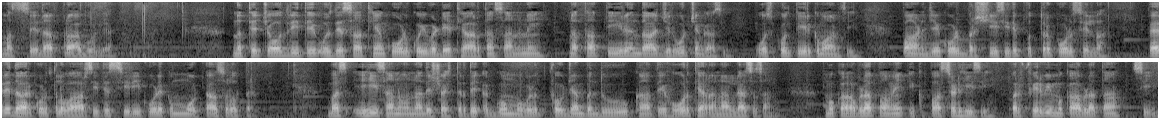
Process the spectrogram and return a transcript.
ਮੱਸੇ ਦਾ ਭਰਾ ਬੋਲਿਆ, ਨੱਥੇ ਚੌਧਰੀ ਤੇ ਉਸ ਦੇ ਸਾਥੀਆਂ ਕੋਲ ਕੋਈ ਵੱਡੇ ਹਥਿਆਰ ਤਾਂ ਸਨ ਨਹੀਂ। ਨੱਥਾ ਤੀਰ ਅੰਦਾਜ਼ ਜ਼ਰੂਰ ਚੰਗਾ ਸੀ। ਉਸ ਕੋਲ ਤੀਰ ਕਮਾਨ ਸੀ। ਭਾਣਜੇ ਕੋਲ ਬਰਸ਼ੀ ਸੀ ਤੇ ਪੁੱਤਰ ਕੋਲ ਸੇਲਾ। ਪਹਿਰੇਦਾਰ ਕੋਲ ਤਲਵਾਰ ਸੀ ਤੇ ਸਿਰੀ ਕੋਲ ਇੱਕ ਮੋਟਾ ਸਲੋਤਰ ਬਸ ਇਹੀ ਸਨ ਉਹਨਾਂ ਦੇ ਸ਼ਸਤਰ ਤੇ ਅੱਗੋਂ ਮੁਗਲ ਫੌਜਾਂ, ਬੰਦੂਕਾਂ ਤੇ ਹੋਰ ਹਥਿਆਰਾਂ ਨਾਲ ਲੈਸ ਸਨ। ਮੁਕਾਬਲਾ ਭਾਵੇਂ ਇੱਕ ਪਾਸੜ ਹੀ ਸੀ, ਪਰ ਫਿਰ ਵੀ ਮੁਕਾਬਲਾ ਤਾਂ ਸੀ।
